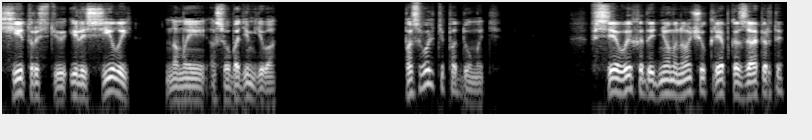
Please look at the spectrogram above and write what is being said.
Хитростью или силой, но мы освободим его. Позвольте подумать. Все выходы днем и ночью крепко заперты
